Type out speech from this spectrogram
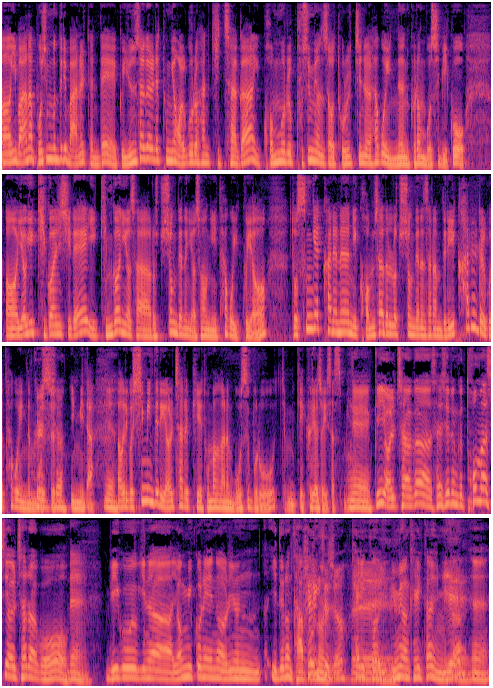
어, 이 만화 보신 분들이 많을 텐데 그 윤석열 대통령 얼굴을 한 기차가 이 건물을 부수면서 돌진을 하고 있는 그런 모습이고 어, 여기 기관실에 이 김건희 여사로 추정되는 여성이 타고 있고요. 또 승객 칸에는 이 검사들로 추정되는 사람들이 칼을 들고 타고 있는 그렇죠. 모습입니다. 예. 어, 그리고 시민들이 열차를 피해 도망가는 모습으로 좀 이렇게 그려져 있었습니다. 네, 그 열차가 사실은 그 토마스 열차라고 네. 미국이나 영미권에 있는 어린 이들은 다 캐릭터죠. 보는 캐릭터 예, 예. 유명한 캐릭터 아닙니까? 예. 예.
